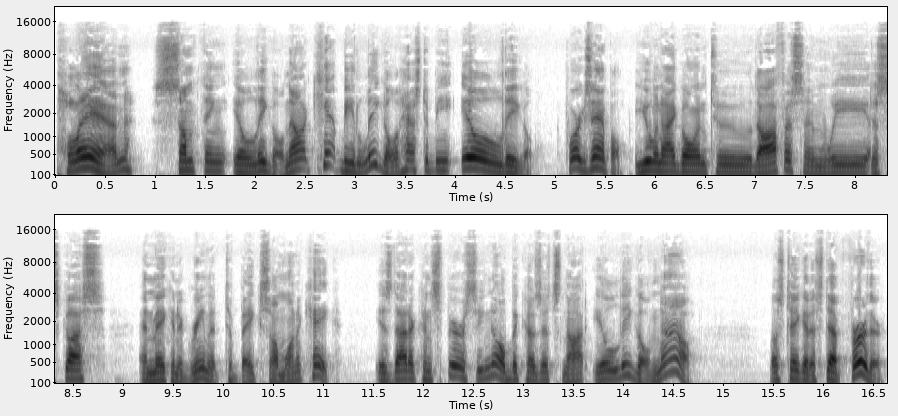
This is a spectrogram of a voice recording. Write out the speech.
plan something illegal. Now, it can't be legal, it has to be illegal. For example, you and I go into the office and we discuss and make an agreement to bake someone a cake. Is that a conspiracy? No, because it's not illegal. Now, let's take it a step further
